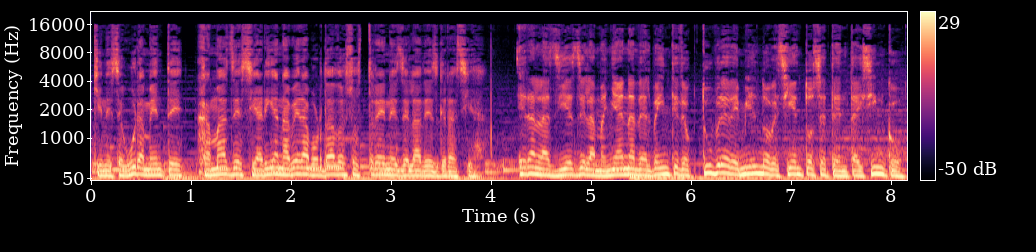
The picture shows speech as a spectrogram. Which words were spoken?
quienes seguramente jamás desearían haber abordado esos trenes de la desgracia. Eran las 10 de la mañana del 20 de octubre de 1975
